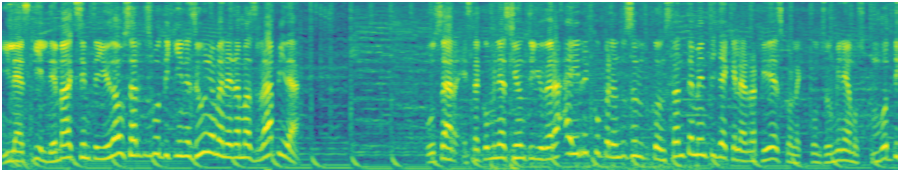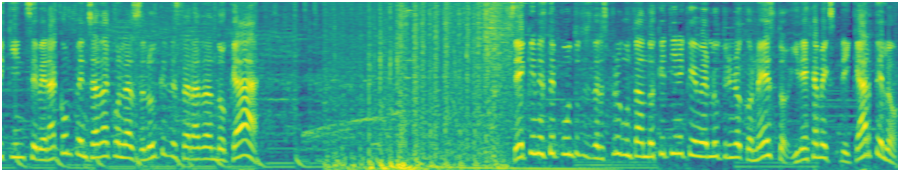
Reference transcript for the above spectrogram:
Y la skill de Maxim te ayuda a usar tus botiquines de una manera más rápida, Usar esta combinación te ayudará a ir recuperando salud constantemente ya que la rapidez con la que consumiremos un botiquín se verá compensada con la salud que te estará dando K. Sé que en este punto te estarás preguntando qué tiene que ver Lutrino con esto, y déjame explicártelo.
